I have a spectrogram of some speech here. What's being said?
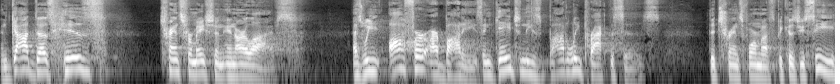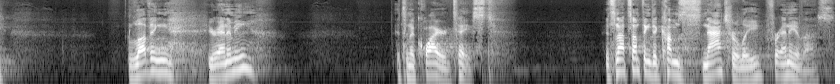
And God does his transformation in our lives as we offer our bodies, engage in these bodily practices that transform us. Because you see, loving your enemy, it's an acquired taste. It's not something that comes naturally for any of us.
